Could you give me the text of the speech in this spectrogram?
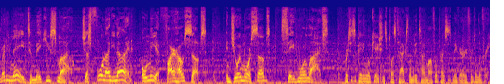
ready made to make you smile. Just $4.99 only at Firehouse Subs. Enjoy more subs, save more lives. Participating locations plus tax limited time offer prices may vary for delivery.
